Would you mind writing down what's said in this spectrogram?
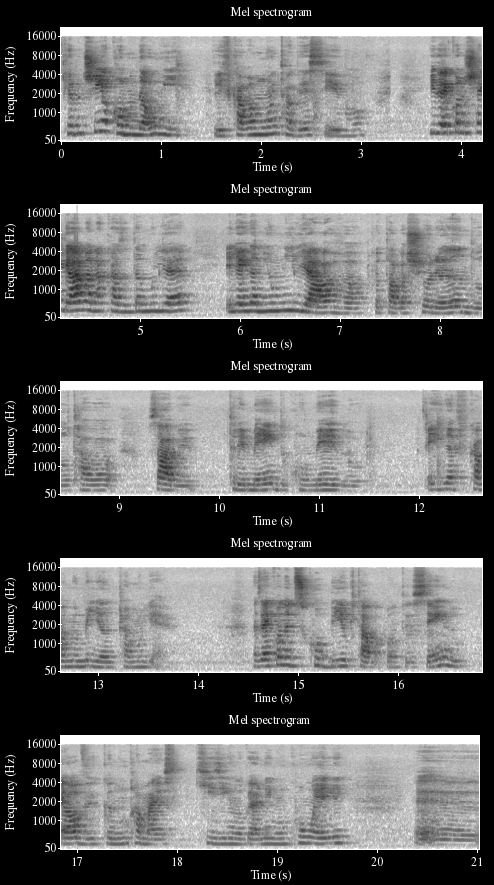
que eu não tinha como não ir. Ele ficava muito agressivo. E daí quando chegava na casa da mulher, ele ainda me humilhava, porque eu tava chorando, eu tava, sabe, tremendo com medo. Ele ainda ficava me humilhando pra mulher. Mas aí quando eu descobri o que estava acontecendo, é óbvio que eu nunca mais quis ir em lugar nenhum com ele. É,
